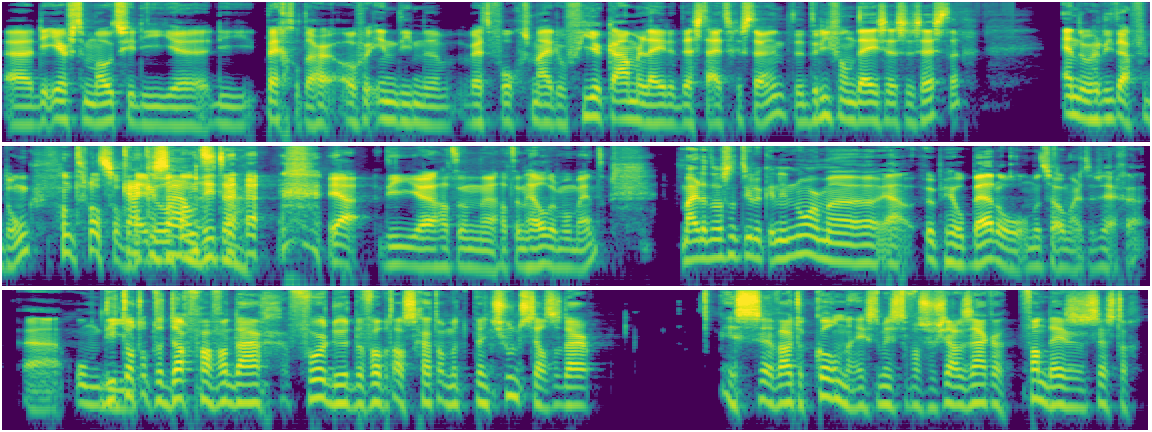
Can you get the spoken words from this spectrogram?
de eerste motie die, die Pechtel daarover indiende, werd volgens mij door vier Kamerleden destijds gesteund. De drie van D66. En door Rita Verdonk van Trots op Kijk Nederland. Eens aan, Rita. ja, die had, een, had een helder moment. Maar dat was natuurlijk een enorme ja, uphill battle, om het zo maar te zeggen. Uh, om die... die... tot op de dag van vandaag voortduurt. Bijvoorbeeld als het gaat om het pensioenstelsel. Daar is uh, Wouter Koolmees, de minister van Sociale Zaken van D66,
